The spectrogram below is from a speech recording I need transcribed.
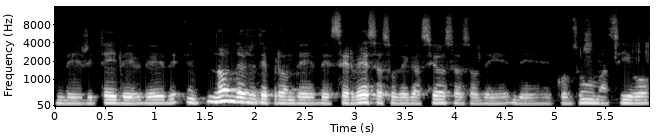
de retail, de, no de retail, perdón, de, cervezas o de gaseosas o de, consumo masivo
